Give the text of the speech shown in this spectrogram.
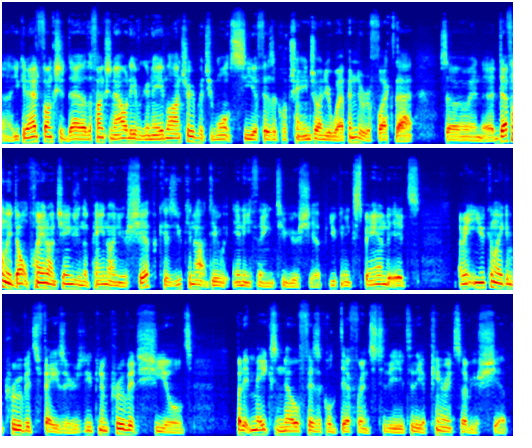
Uh, you can add function, uh, the functionality of a grenade launcher, but you won't see a physical change on your weapon to reflect that. So, and uh, definitely don't plan on changing the paint on your ship because you cannot do anything to your ship. You can expand its, I mean, you can like improve its phasers, you can improve its shields, but it makes no physical difference to the to the appearance of your ship.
